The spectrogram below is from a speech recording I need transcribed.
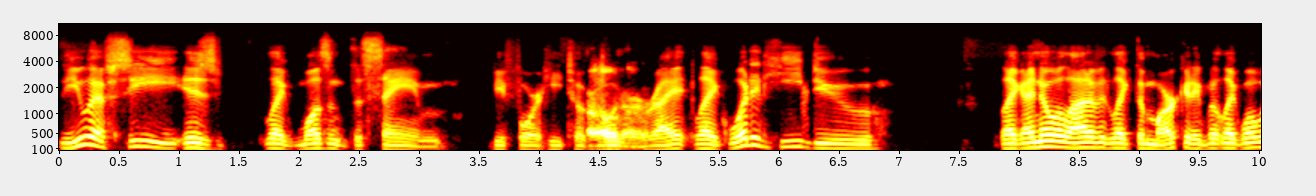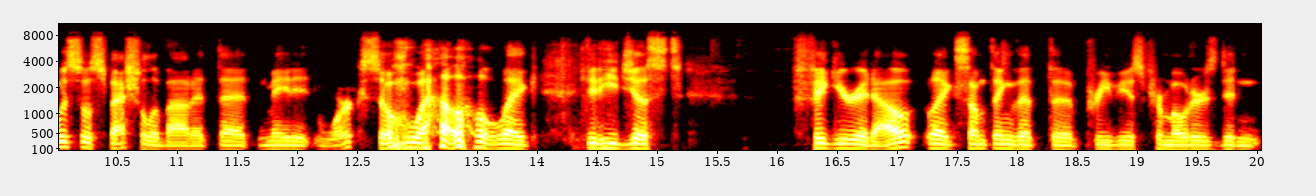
the UFC is like wasn't the same before he took Oh, over, no. right? Like what did he do? Like I know a lot of it like the marketing, but like what was so special about it that made it work so well? like did he just figure it out like something that the previous promoters didn't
